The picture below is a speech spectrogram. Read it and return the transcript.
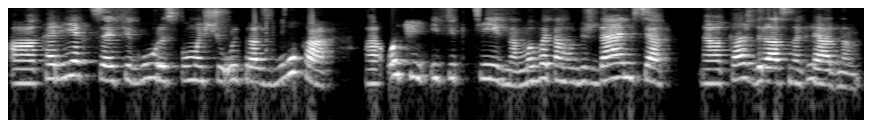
коррекция фигуры с помощью ультразвука очень эффективна. Мы в этом убеждаемся каждый раз наглядно.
